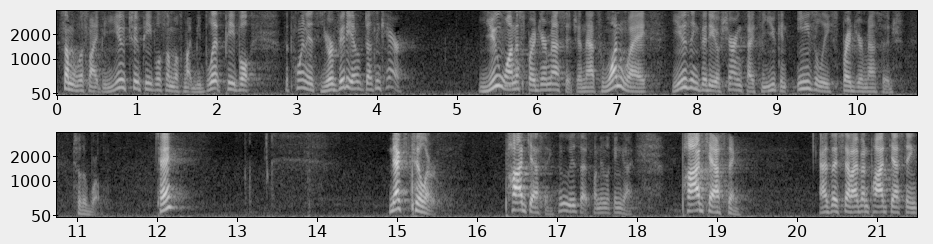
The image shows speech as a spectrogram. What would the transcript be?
some of us might be YouTube people, some of us might be Blip people. The point is, your video doesn't care. You want to spread your message, and that's one way using video sharing sites that you can easily spread your message to the world. Okay? Next pillar podcasting. Who is that funny looking guy? Podcasting. As I said, I've been podcasting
